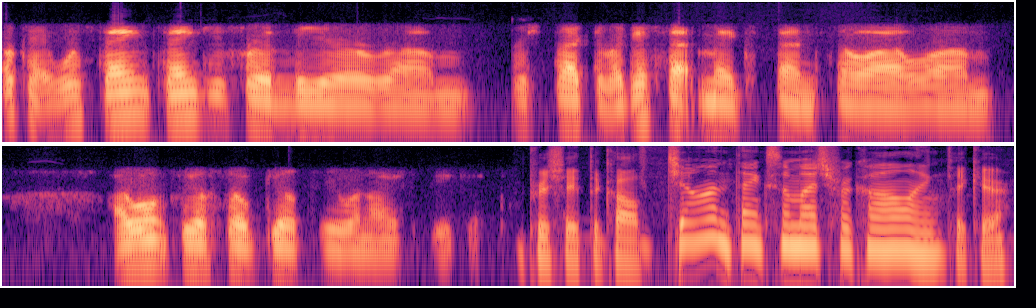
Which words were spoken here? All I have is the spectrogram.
Okay, well, thank thank you for the, your um, perspective. I guess that makes sense. So I'll um, I won't feel so guilty when I speak it. Appreciate the call. John, thanks so much for calling. Take care.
